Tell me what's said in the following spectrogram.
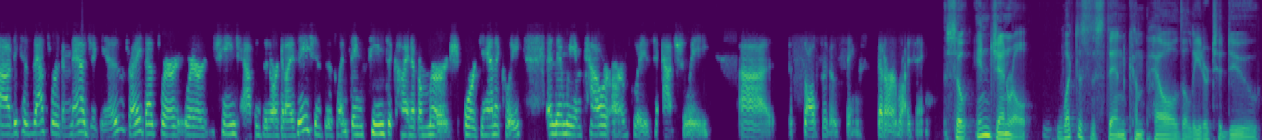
uh, because that's where the magic is, right? That's where where change happens in organizations is when things seem to kind of emerge organically, and then we empower our employees to actually uh, solve for those things that are arising. So, in general, what does this then compel the leader to do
